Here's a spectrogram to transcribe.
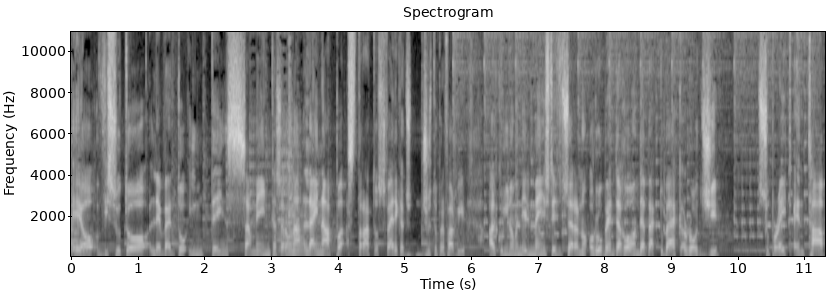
e ho vissuto l'evento intensamente. C'era una line-up stratosferica. Gi- giusto per farvi alcuni nomi nel main stage c'erano Ruben de Ronde, Back to Back, Roggi, Super 8 and Tab.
